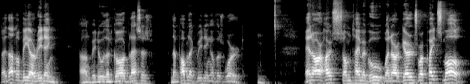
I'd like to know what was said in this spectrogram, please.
Now, that'll be our reading, and we know that God blesses the public reading of His Word. In our house, some time ago, when our girls were quite small,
